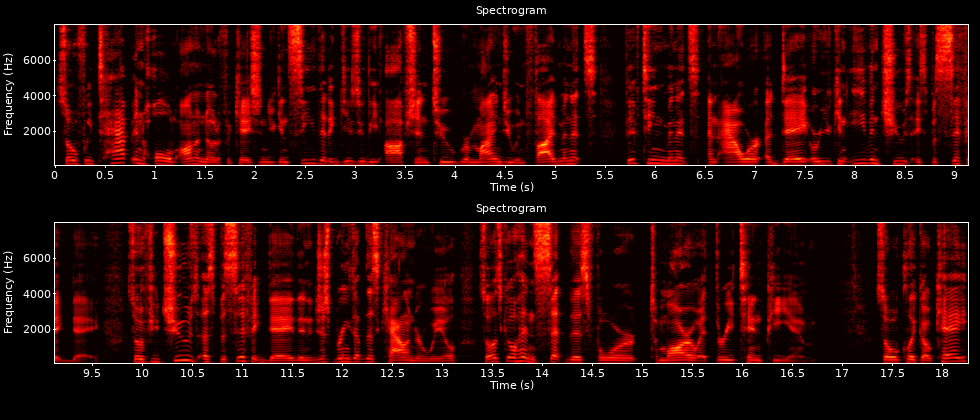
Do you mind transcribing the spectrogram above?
So if we tap and hold on a notification, you can see that it gives you the option to remind you in 5 minutes, 15 minutes, an hour, a day, or you can even choose a specific day. So if you choose a specific day, then it just brings up this calendar wheel. So let's go ahead and set this for tomorrow at 3:10 p.m. So we'll click OK,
